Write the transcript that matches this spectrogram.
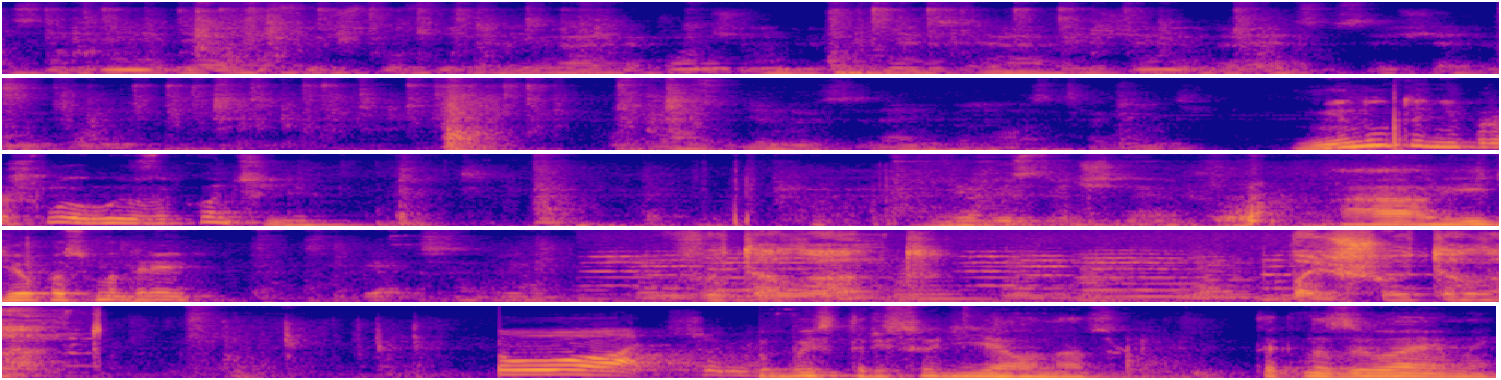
Рассмотрение дела по существу суд объявляет оконченным. Для принятия решения удаляется в совещательную комнату. Для судебных заседаний, пожалуйста, покиньте. Минуты не прошло, вы закончили. Я быстро читаю. А видео посмотреть? Вы талант. Большой талант. Быстрый судья у нас, так называемый.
